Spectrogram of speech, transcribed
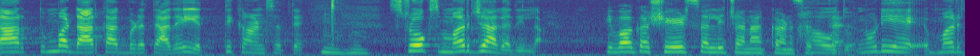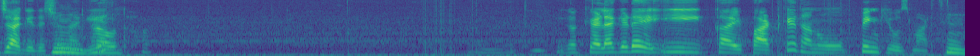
ಡಾರ್ಕ್ ತುಂಬಾ ಡಾರ್ಕ್ ಆಗಿಬಿಡುತ್ತೆ. ಅದೇ ಎತ್ತಿ ಕಾಣಿಸುತ್ತೆ. ಸ್ಟ್ರೋಕ್ಸ್ ಮರ್ಜ್ ಆಗೋದಿಲ್ಲ. ಇವಾಗ ಶೇಡ್ಸ್ ಅಲ್ಲಿ ಚೆನ್ನಾಗಿ ಕಾಣಿಸುತ್ತೆ. ಹೌದು. ನೋಡಿ ಮರ್ಜ್ ಆಗಿದೆ ಚೆನ್ನಾಗಿ. ಹೌದು. ಈಗ ಕೆಳಗಡೆ ಈ ಕಾಯಿ ಪಾಟ್ಗೆ ನಾನು ಪಿಂಕ್ ಯೂಸ್ ಮಾಡ್ತೀನಿ.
